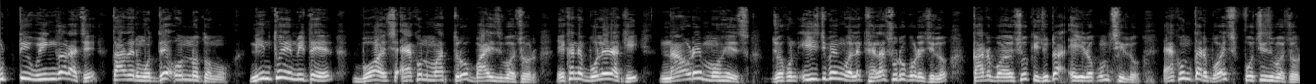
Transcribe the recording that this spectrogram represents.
উঠতি উইঙ্গার আছে, তাদের মধ্যে অন্যতম। নিনথই মিতের বয়স এখন মাত্র বাইশ বছর। এখানে বলে রাখি, নাওরে মহেশ যখন ইস্টবেঙ্গলে খেলা শুরু করেছিল, তার বয়সও কিছুটা এই রকম ছিল। এখন তার বয়স পঁচিশ বছর।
